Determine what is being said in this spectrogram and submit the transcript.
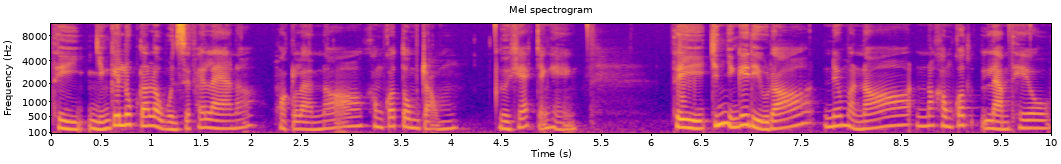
thì những cái lúc đó là quỳnh sẽ phải la nó hoặc là nó không có tôn trọng người khác chẳng hạn. Thì chính những cái điều đó nếu mà nó nó không có làm theo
